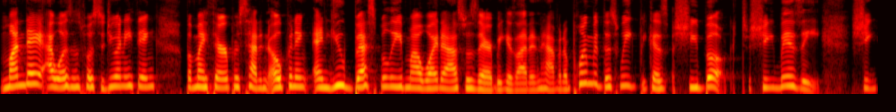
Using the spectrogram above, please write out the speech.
Monday, I wasn't supposed to do anything, but my therapist had an opening, and you best believe my white ass was there because I didn't have an appointment this week because she booked. She busy. She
